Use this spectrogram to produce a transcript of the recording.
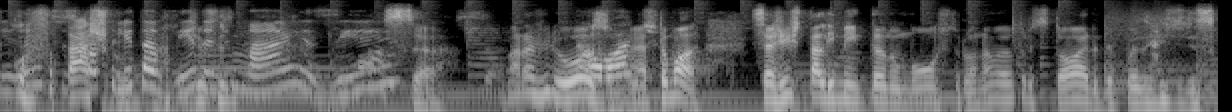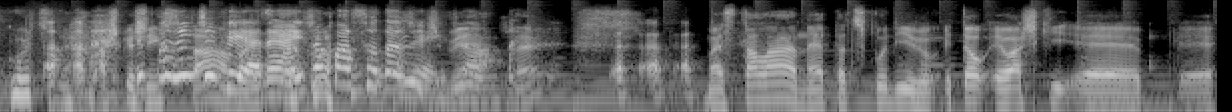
E, pô, gente, fantástico. facilita a vida demais. E... Nossa, maravilhoso. Tá né? Então, se a gente está alimentando o um monstro ou não, é outra história, depois a gente discute, né? Acho que a gente a gente tá, vê, mas... né? Aí já passou da gente. gente vê, né? mas tá lá, né? Tá disponível. Então, eu acho que é, é,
